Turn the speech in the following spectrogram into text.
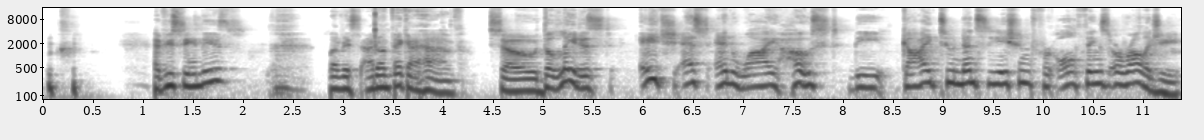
have you seen these? Let me. See. I don't think I have. So the latest HSNY host, the Guide to Enunciation for All Things Horology.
